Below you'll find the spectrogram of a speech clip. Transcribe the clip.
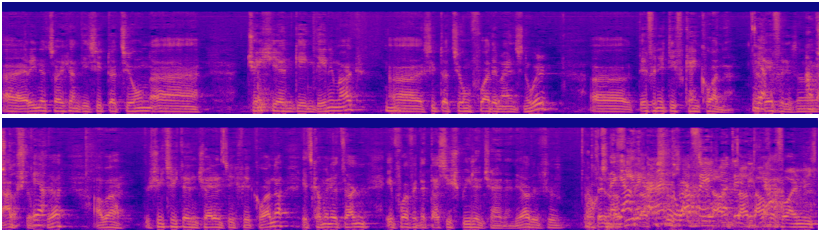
äh, erinnert euch an die Situation äh, Tschechien gegen Dänemark, äh, Situation vor dem 1-0. Äh, definitiv kein Corner. Ja. Definitiv, sondern ein Abstoß, Abstoß. ja. Ja. Aber Der Schiedsrichter entscheidet sich für Corner. Jetzt kann man nicht sagen, im Vorfeld, das ist spielentscheidend. Ja, das braucht schon Naja, viel mit einem Abschlussaktion. Torfeld Da, darf er vor allem nicht.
